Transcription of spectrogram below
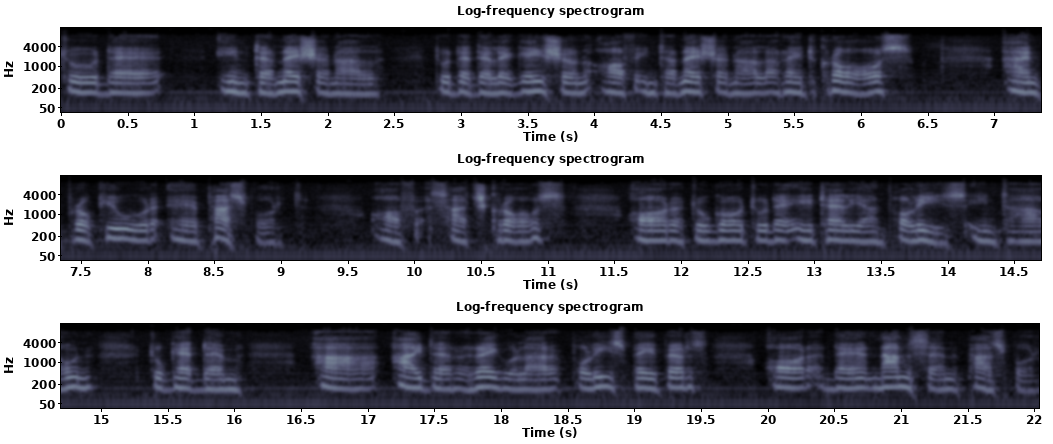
to the international, to the delegation of International Red Cross and procure a passport of such cross or to go to the Italian police in town to get them uh, either regular police papers or the Nansen passport.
